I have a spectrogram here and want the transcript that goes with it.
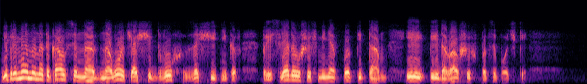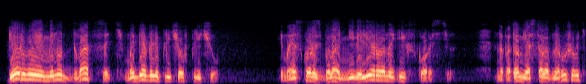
непременно натыкался на одного, чаще двух защитников, преследовавших меня по пятам или передававших по цепочке. Первые минут двадцать мы бегали плечо в плечо, и моя скорость была нивелирована их скоростью. Но потом я стал обнаруживать,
